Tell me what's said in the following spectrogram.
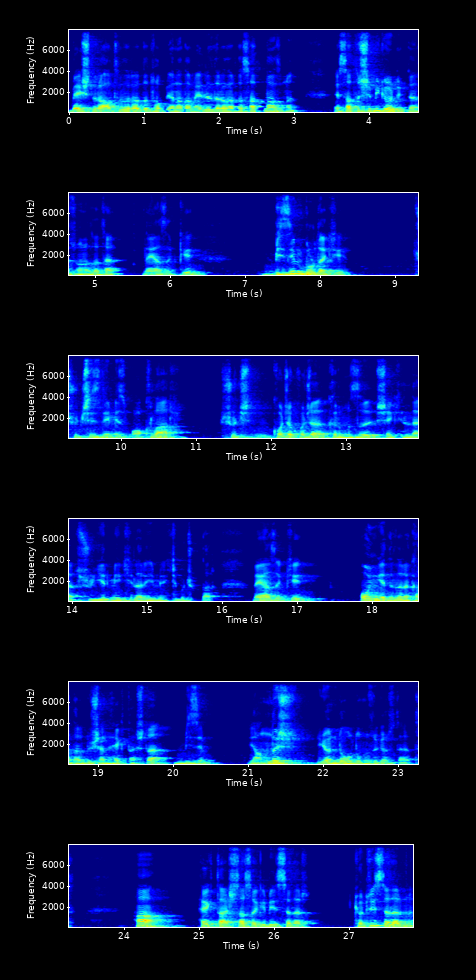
5 lira 6 lirada toplayan adam 50 liralarda satmaz mı? E satışı bir gördükten sonra zaten ne yazık ki bizim buradaki şu çizdiğimiz oklar, şu koca koca kırmızı şekiller, şu 22'ler, 22,5'lar ne yazık ki 17'lere kadar düşen Hektaş'ta bizim yanlış yönde olduğumuzu gösterdi. Ha, Hektaş, Sasa gibi hisseler kötü hisseler mi?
